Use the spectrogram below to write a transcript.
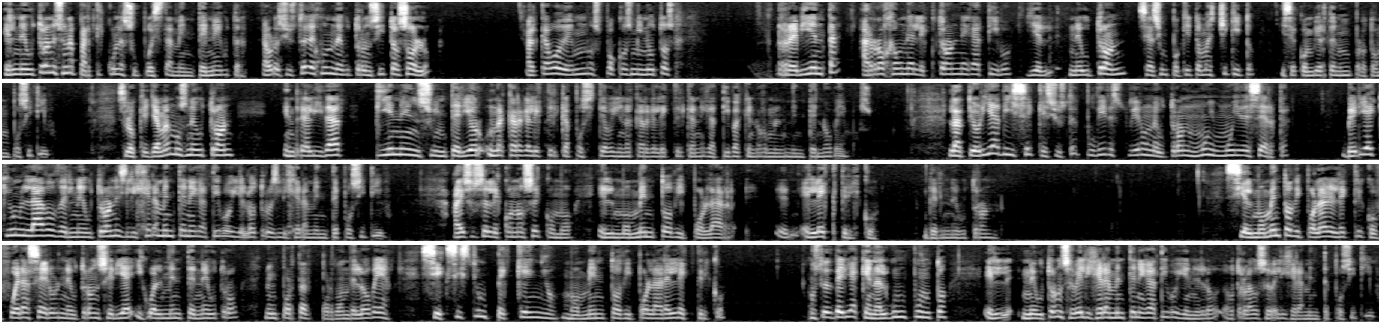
El neutrón es una partícula supuestamente neutra. Ahora, si usted deja un neutroncito solo, al cabo de unos pocos minutos revienta, arroja un electrón negativo y el neutrón se hace un poquito más chiquito y se convierte en un protón positivo. Es lo que llamamos neutrón, en realidad tiene en su interior una carga eléctrica positiva y una carga eléctrica negativa que normalmente no vemos. La teoría dice que si usted pudiera estudiar un neutrón muy muy de cerca, vería que un lado del neutrón es ligeramente negativo y el otro es ligeramente positivo. A eso se le conoce como el momento dipolar eh, eléctrico del neutrón. Si el momento dipolar eléctrico fuera cero, el neutrón sería igualmente neutro, no importa por dónde lo vea. Si existe un pequeño momento dipolar eléctrico, usted vería que en algún punto el neutrón se ve ligeramente negativo y en el otro lado se ve ligeramente positivo.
